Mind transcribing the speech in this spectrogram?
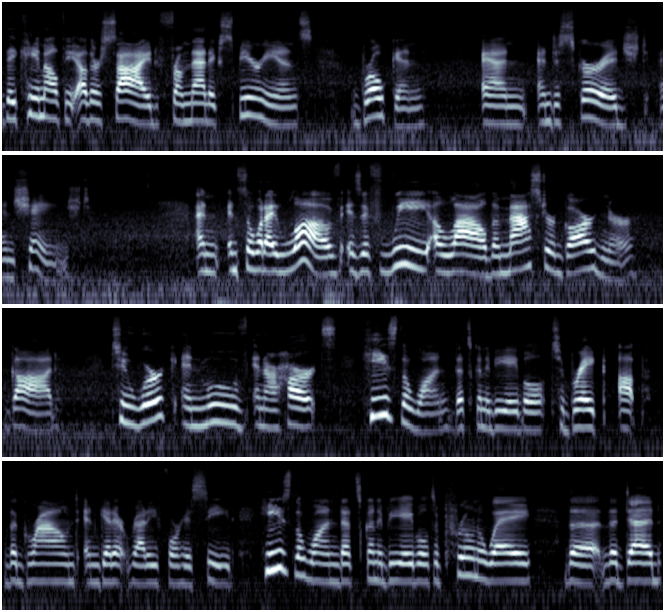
they came out the other side from that experience broken and, and discouraged and changed. And, and so, what I love is if we allow the master gardener, God, to work and move in our hearts, He's the one that's going to be able to break up the ground and get it ready for His seed. He's the one that's going to be able to prune away the, the dead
